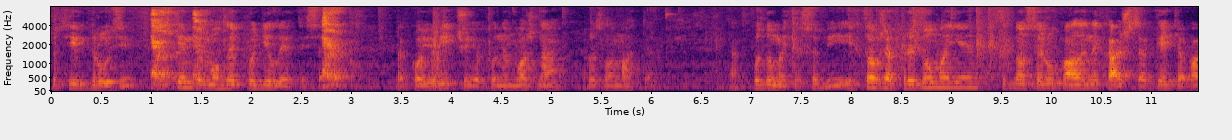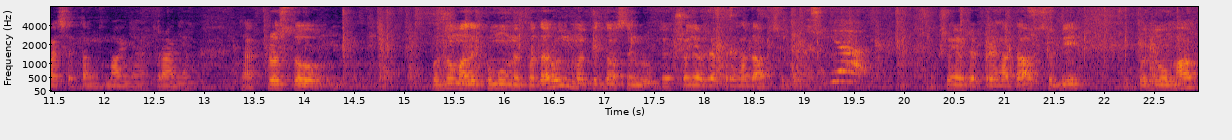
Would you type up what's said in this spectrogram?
з усіх друзів, з ким ви могли б поділитися такою річчю, яку не можна розламати. Так, подумайте собі, і хто вже придумає, підносить руку, але не кажеться Петя, Вася, там, Маня, Франя. Так, просто подумали, кому ми подаруємо, і підносимо руку, якщо я вже пригадав собі. Якщо я вже пригадав собі і подумав,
